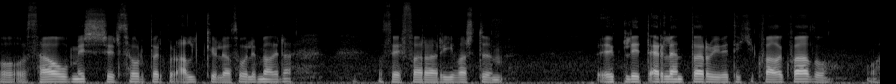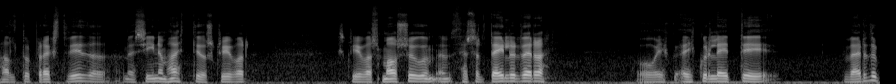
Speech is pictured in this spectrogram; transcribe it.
og, og þá missir Þórbergur algjörlega þólimaðina og þeir fara að rýfast um auglit erlendar og ég veit ekki hvað og hvað og, og Haldur bregst við með sínum hætti og skrifar, skrifar smásögum um þessar deilur þeirra. Og einhver leiti verður,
